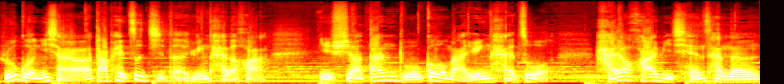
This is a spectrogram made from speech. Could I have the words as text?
如果你想要搭配自己的云台的话，你需要单独购买云台座，还要花一笔钱才能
